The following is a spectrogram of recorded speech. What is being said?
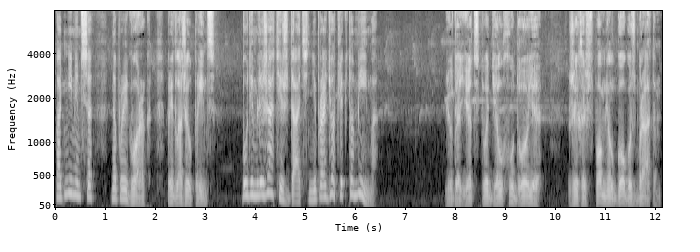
«Поднимемся на пригорок», — предложил принц. «Будем лежать и ждать, не пройдет ли кто мимо». «Людоедство — дел худое», — Жихарь вспомнил Гогу с братом.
